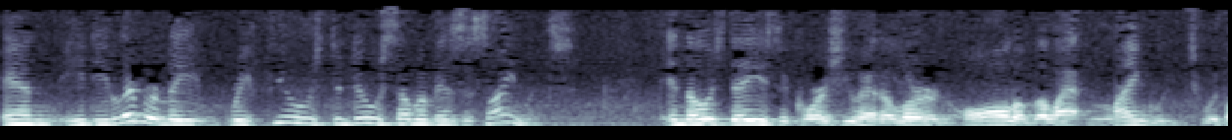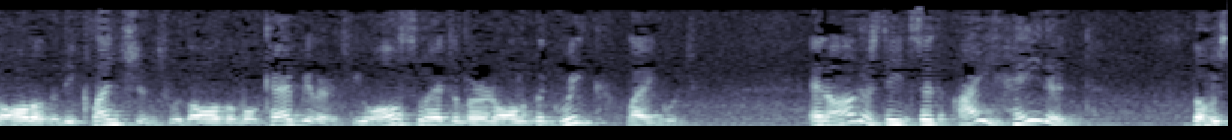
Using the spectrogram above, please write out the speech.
and he deliberately refused to do some of his assignments. In those days, of course, you had to learn all of the Latin language with all of the declensions, with all the vocabularies. You also had to learn all of the Greek language. And Augustine said, I hated those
